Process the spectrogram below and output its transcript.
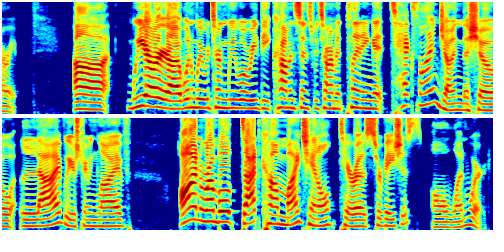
All right. Uh, we are, uh, when we return, we will read the Common Sense Retirement Planning text line. Join the show live. We are streaming live on rumble.com, my channel, Tara Servatius, all one word.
